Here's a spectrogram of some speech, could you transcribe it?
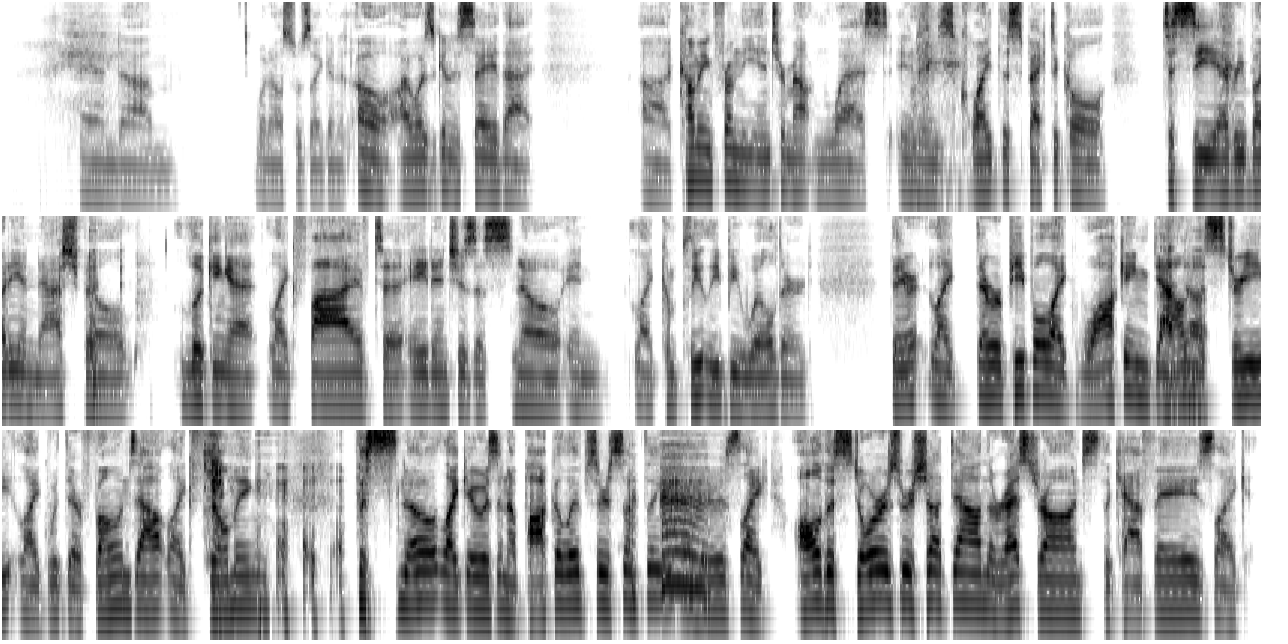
And um, what else was I going to? Oh, I was going to say that uh, coming from the Intermountain West, it is quite the spectacle to see everybody in Nashville looking at like five to eight inches of snow and like completely bewildered. There, like, there were people like walking down the street, like with their phones out, like filming the snow, like it was an apocalypse or something. And it was like all the stores were shut down, the restaurants, the cafes, like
